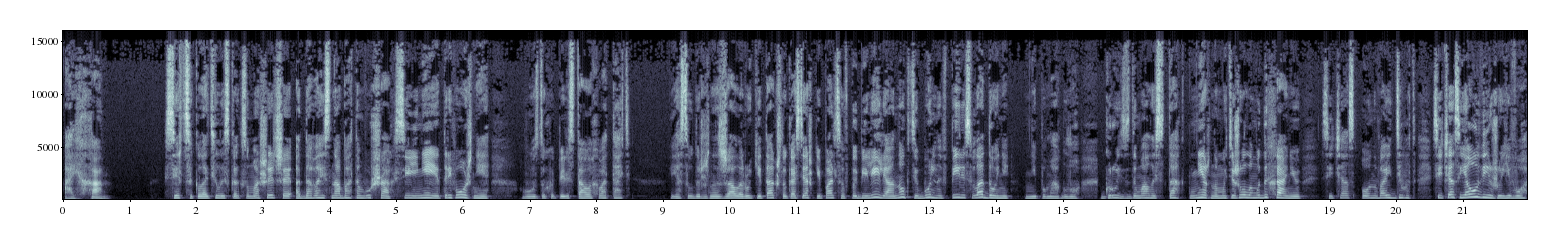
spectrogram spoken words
Айхан. Сердце колотилось, как сумасшедшее, отдаваясь набатам в ушах, сильнее, тревожнее. Воздуха перестало хватать. Я судорожно сжала руки так, что костяшки пальцев побелели, а ногти больно впились в ладони. Не помогло. Грудь вздымалась в такт нервному тяжелому дыханию. Сейчас он войдет. Сейчас я увижу его.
